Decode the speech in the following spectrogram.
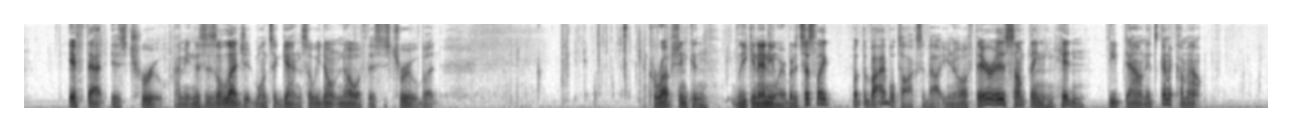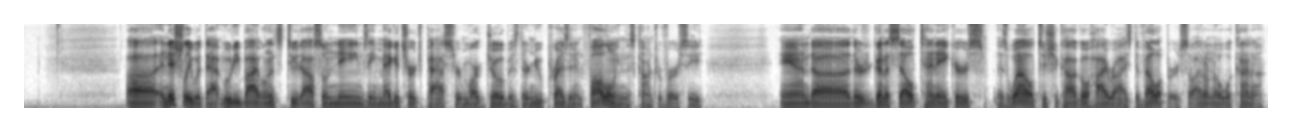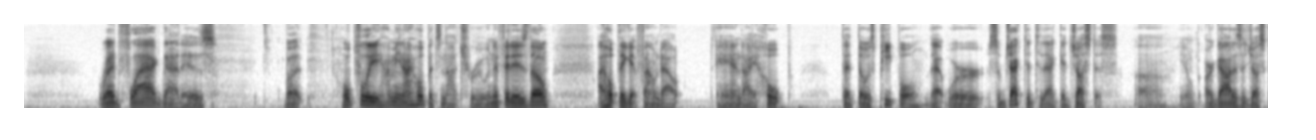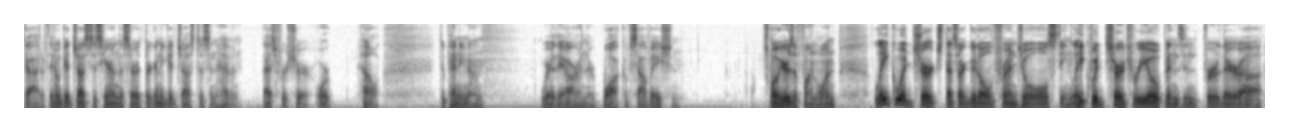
If that is true, I mean, this is alleged once again, so we don't know if this is true, but corruption can leak in anywhere. But it's just like what the Bible talks about. You know, if there is something hidden deep down, it's going to come out. Uh, initially, with that, Moody Bible Institute also names a megachurch pastor, Mark Jobe, as their new president following this controversy. And uh, they're going to sell 10 acres as well to Chicago high rise developers. So I don't know what kind of red flag that is. But Hopefully, I mean, I hope it's not true. And if it is, though, I hope they get found out. And I hope that those people that were subjected to that get justice. Uh, you know, our God is a just God. If they don't get justice here on this earth, they're going to get justice in heaven. That's for sure. Or hell, depending on where they are in their walk of salvation. Oh, here's a fun one. Lakewood Church, that's our good old friend Joel Osteen. Lakewood Church reopens and for their uh,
